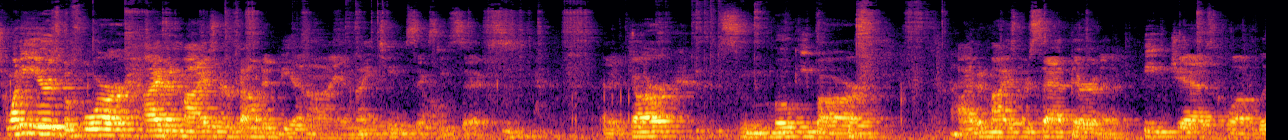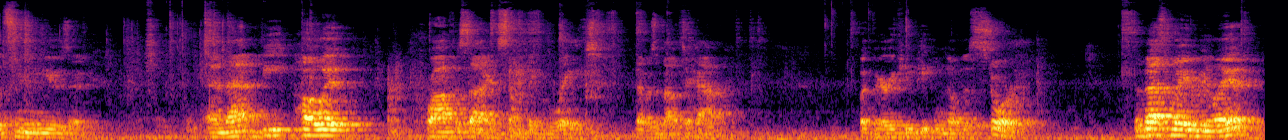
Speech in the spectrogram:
Twenty years before Ivan Meisner founded BNI in nineteen sixty-six, in a dark, smoky bar, Ivan Meisner sat there in a beat jazz club listening to music. And that beat poet prophesied something great that was about to happen. But very few people know this story. The best way to relay it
